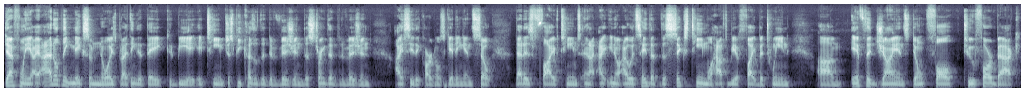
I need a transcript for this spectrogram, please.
definitely I, I don't think make some noise, but I think that they could be a, a team just because of the division, the strength of the division. I see the Cardinals getting in, so that is five teams, and I, I you know I would say that the sixth team will have to be a fight between um, if the Giants don't fall too far back.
